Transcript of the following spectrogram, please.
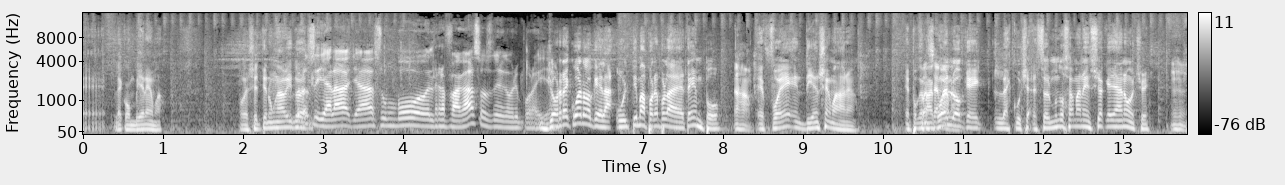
eh, le conviene más. Porque si él tiene un hábito. Pero de- si ya, la, ya zumbó el rafagazo, tiene que venir por ahí. ya. Yo recuerdo que la última, por ejemplo, la de Tempo, Ajá. eh, fue en 10 semanas. Es porque Fue me acuerdo semana. que la escuché, todo el mundo se amaneció aquella noche Ujú.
